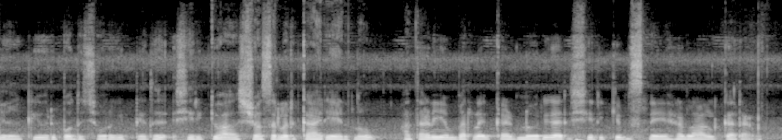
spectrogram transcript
ഞങ്ങൾക്ക് ഈ ഒരു പൊതിച്ചോറ് കിട്ടിയത് ശരിക്കും ആശ്വാസമുള്ളൊരു കാര്യമായിരുന്നു. അതാണ് ഞാൻ പറഞ്ഞത്. കണ്ണൂരുകാർ ശരിക്കും സ്നേഹമുള്ള ആൾക്കാരാണ്.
